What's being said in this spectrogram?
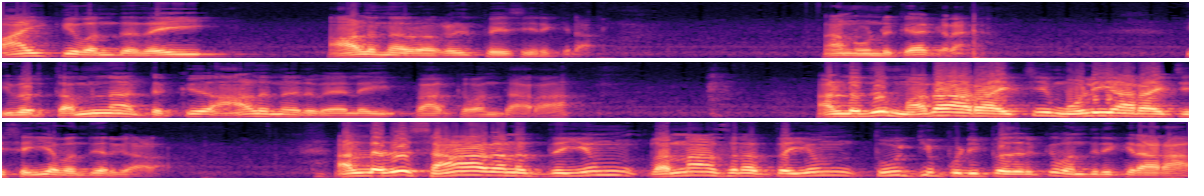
வாய்க்கு வந்ததை ஆளுநர் அவர்கள் பேசியிருக்கிறார். நான் ஒன்று கேட்குறேன். இவர் தமிழ்நாட்டுக்கு ஆளுநர் வேலை பார்க்க வந்தாரா? அல்லது மத ஆராய்ச்சி மொழி ஆராய்ச்சி செய்ய வந்திருக்காரா? அல்லது சனாதனத்தையும் வர்ணாசனத்தையும் தூக்கி பிடிப்பதற்கு வந்திருக்கிறாரா?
